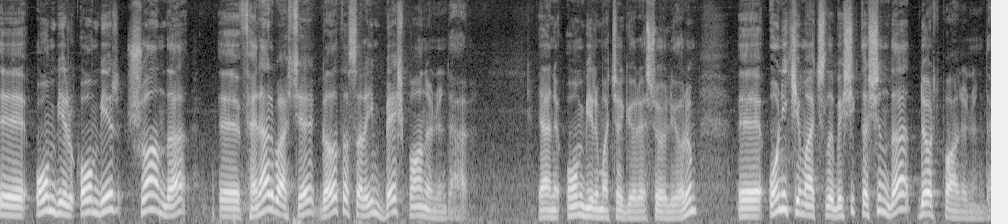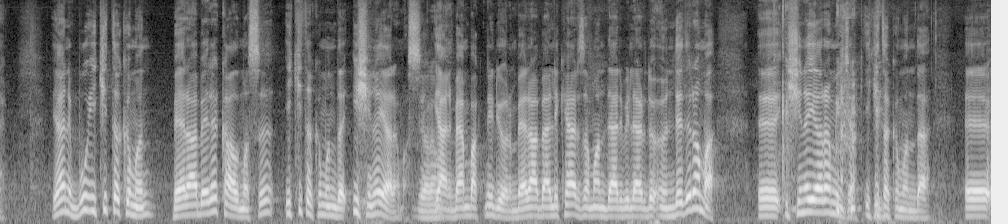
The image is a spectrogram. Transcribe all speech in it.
e, 11-11 şu anda e, Fenerbahçe Galatasaray'ın 5 puan önünde abi. Yani 11 maça göre söylüyorum. Ee, 12 maçlı Beşiktaş'ın da 4 puan önünde. Yani bu iki takımın berabere kalması iki takımın da işine yaramaz. Yaramaz. Yani ben bak ne diyorum beraberlik her zaman derbilerde öndedir ama e, işine yaramayacak iki takımın da. E,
